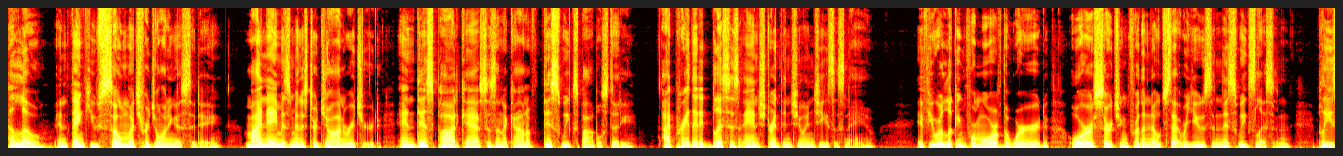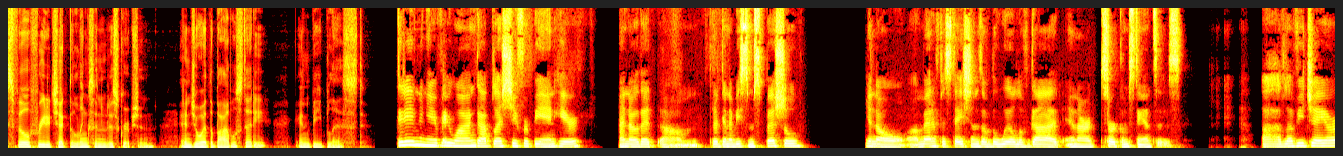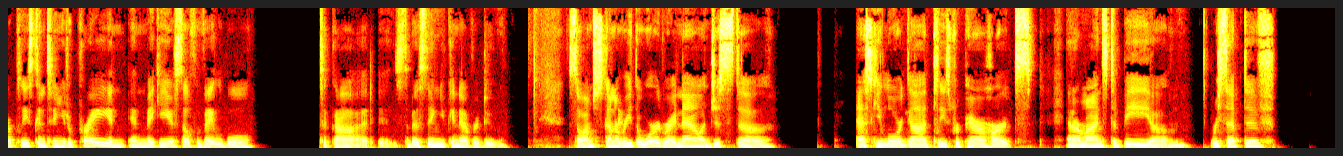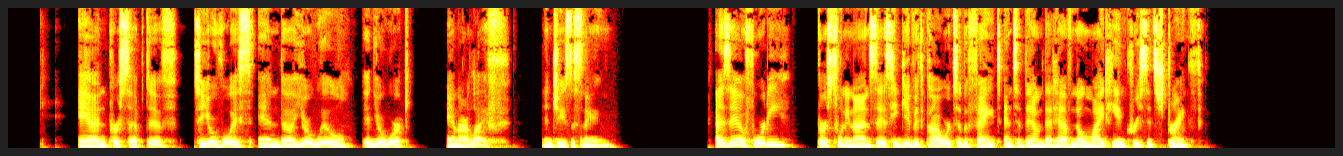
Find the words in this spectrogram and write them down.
Hello, and thank you so much for joining us today. My name is Minister John Richard, and this podcast is an account of this week's Bible study. I pray that it blesses and strengthens you in Jesus' name. If you are looking for more of the Word or are searching for the notes that were used in this week's lesson, please feel free to check the links in the description. Enjoy the Bible study and be blessed. Good evening, everyone. God bless you for being here. I know that um, there are going to be some special, you know, uh, manifestations of the will of God in our circumstances. Uh, love you, JR. Please continue to pray and, and making yourself available to God is the best thing you can ever do. So I'm just going to read the word right now and just uh, ask you, Lord God, please prepare our hearts and our minds to be um, receptive and perceptive to your voice and uh, your will and your work in our life. In Jesus' name. Isaiah 40, verse 29 says, He giveth power to the faint, and to them that have no might, He increaseth strength.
